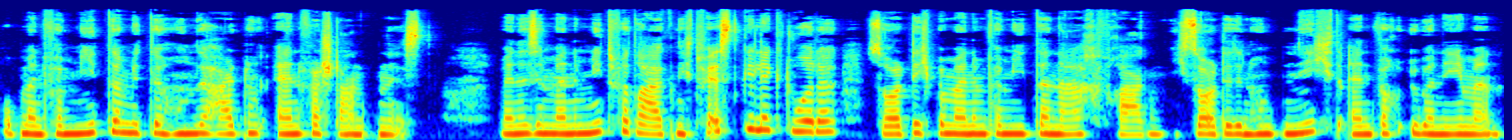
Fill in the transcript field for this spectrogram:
ob mein Vermieter mit der Hundehaltung einverstanden ist. Wenn es in meinem Mietvertrag nicht festgelegt wurde, sollte ich bei meinem Vermieter nachfragen. Ich sollte den Hund nicht einfach übernehmen.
